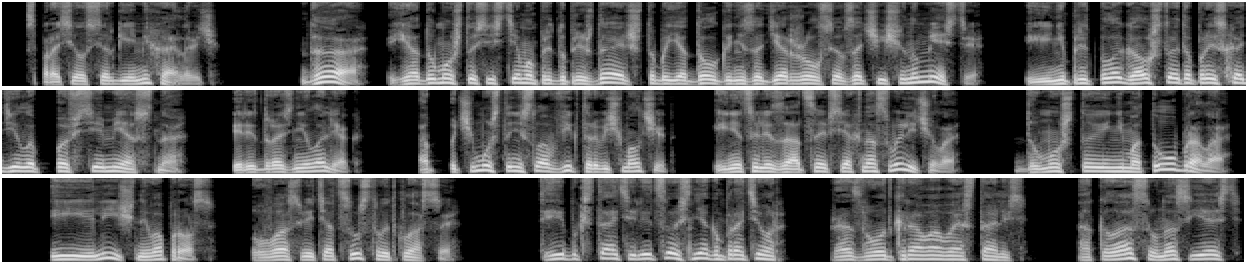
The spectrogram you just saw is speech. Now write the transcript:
— спросил Сергей Михайлович. Да, я думал, что система предупреждает, чтобы я долго не задерживался в зачищенном месте, и не предполагал, что это происходило повсеместно, передразнил Олег. А почему Станислав Викторович молчит? Инициализация всех нас вылечила. Думал, что и немоту убрала. И личный вопрос. У вас ведь отсутствуют классы? Ты бы, кстати, лицо снегом протер. Развод кровавые остались. А классы у нас есть.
